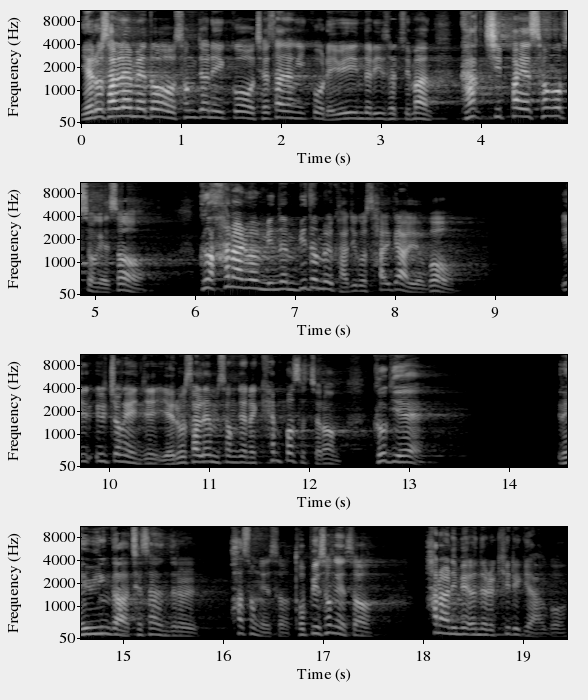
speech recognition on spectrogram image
예루살렘에도 성전이 있고 제사장이 있고 레위인들이 있었지만 각 지파의 성읍 속에서 그 하나님을 믿는 믿음을 가지고 살게 하려고 일, 종의 이제 예루살렘 성전의 캠퍼스처럼 거기에 레위인과 제사장들을 화송해서 도피성에서 하나님의 은혜를 기리게 하고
